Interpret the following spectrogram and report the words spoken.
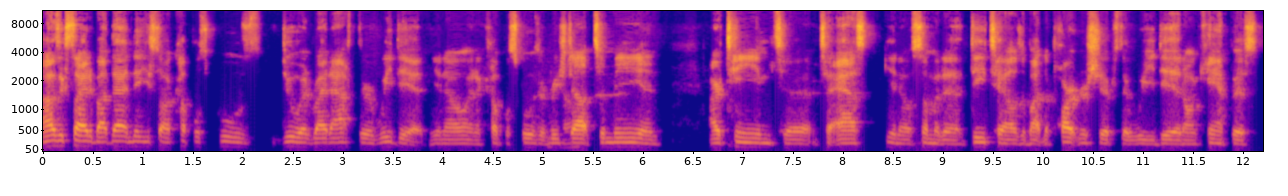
I was excited about that. And then you saw a couple schools do it right after we did, you know, and a couple schools have reached out to me and our team to to ask you know some of the details about the partnerships that we did on campus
